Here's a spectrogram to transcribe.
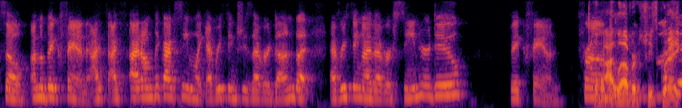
so I'm a big fan. I, I I don't think I've seen like everything she's ever done, but everything I've ever seen her do, big fan. From yeah, I love her. She's great.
